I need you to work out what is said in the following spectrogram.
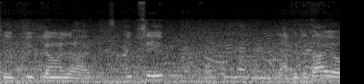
safe keep lang ang lahat. Keep safe. Lapit na tayo.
